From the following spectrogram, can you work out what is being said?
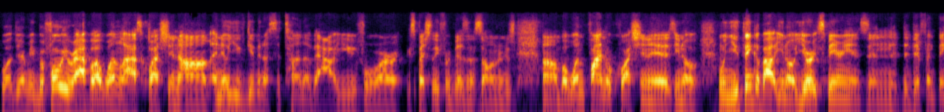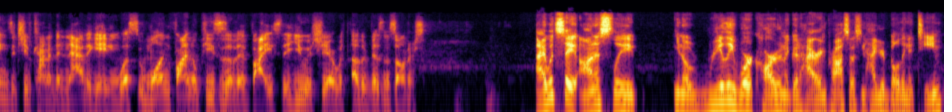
Well, Jeremy, before we wrap up, one last question. Um, I know you've given us a ton of value for, especially for business owners. Um, but one final question is, you know, when you think about, you know, your experience and the different things that you've kind of been navigating, what's one final pieces of advice that you would share with other business owners? I would say honestly, you know, really work hard on a good hiring process and how you're building a team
